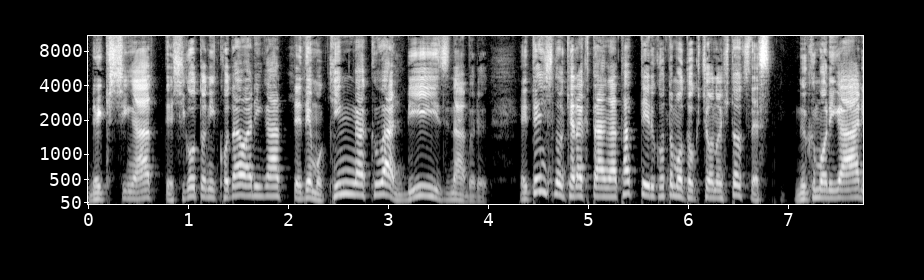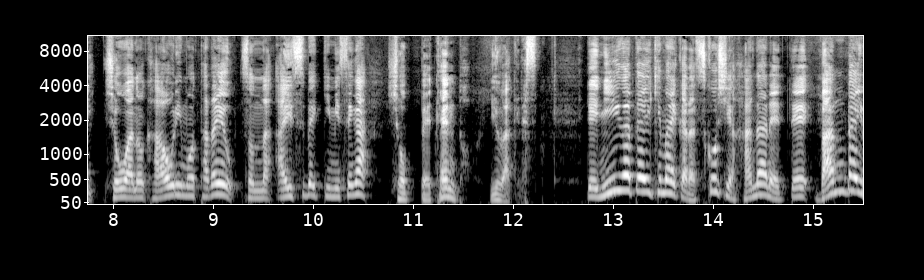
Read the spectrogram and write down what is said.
歴史があって仕事にこだわりがあって、でも金額はリーズナブル。え店主のキャラクターが立っていることも特徴の一つです。ぬくもりがあり、昭和の香りも漂う、そんな愛すべき店がショッペ店というわけです。で、新潟駅前から少し離れて、万代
